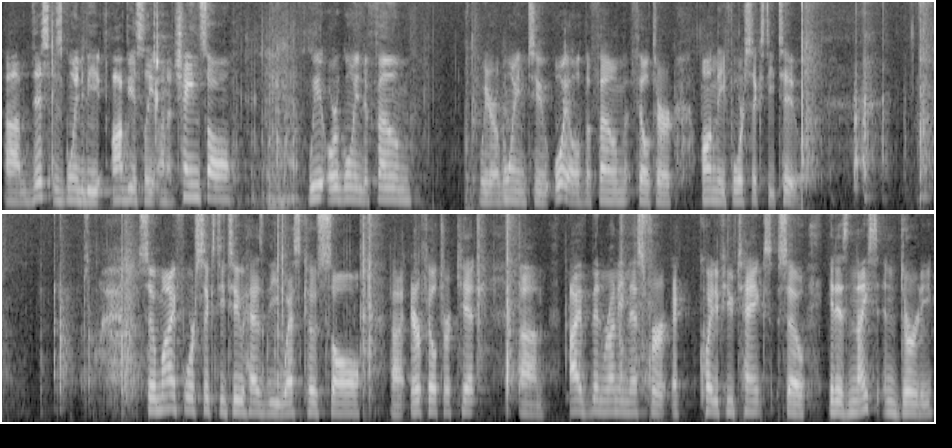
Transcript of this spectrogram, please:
Um, this is going to be obviously on a chainsaw. We are going to foam, we are going to oil the foam filter on the 462. So my 462 has the West Coast Saw uh, air filter kit. Um, I've been running this for a, quite a few tanks, so it is nice and dirty.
